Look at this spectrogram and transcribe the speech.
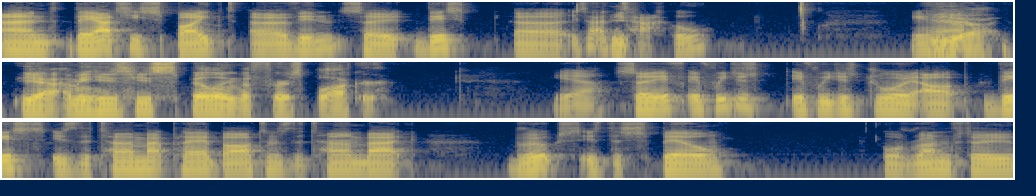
and they actually spiked Irvin. So this uh, is that a tackle? Yeah. Yeah. Yeah. I mean, he's he's spilling the first blocker. Yeah. So if, if we just if we just draw it up, this is the turnback player. Barton's the turnback. Brooks is the spill or run through,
